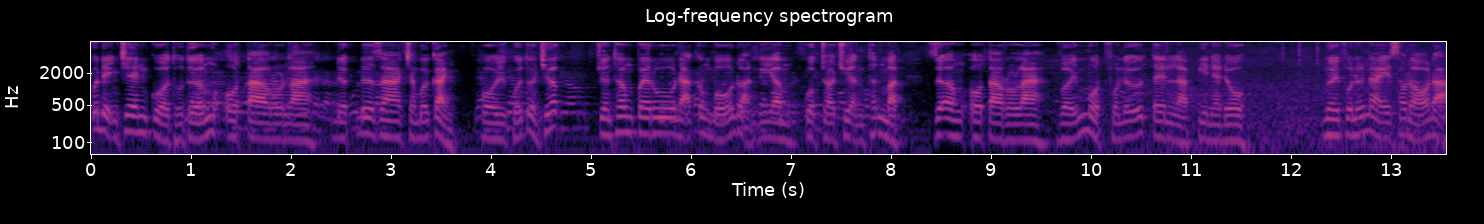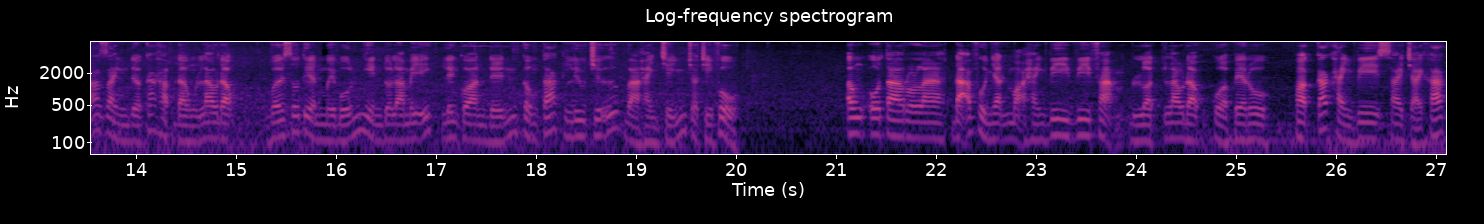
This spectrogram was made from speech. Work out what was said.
Quyết định trên của Thủ tướng Otarola được đưa ra trong bối cảnh hồi cuối tuần trước, truyền thông Peru đã công bố đoạn ghi âm cuộc trò chuyện thân mật giữa ông Otarola với một phụ nữ tên là Pinedo. Người phụ nữ này sau đó đã giành được các hợp đồng lao động với số tiền 14.000 đô la Mỹ liên quan đến công tác lưu trữ và hành chính cho chính phủ. Ông Otarola đã phủ nhận mọi hành vi vi phạm luật lao động của Peru hoặc các hành vi sai trái khác.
